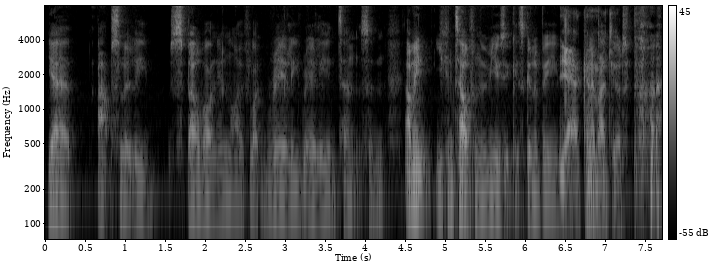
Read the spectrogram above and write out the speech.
Yeah, absolutely spellbinding live, like really, really intense. And I mean, you can tell from the music it's going to be yeah, can imagine. good.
